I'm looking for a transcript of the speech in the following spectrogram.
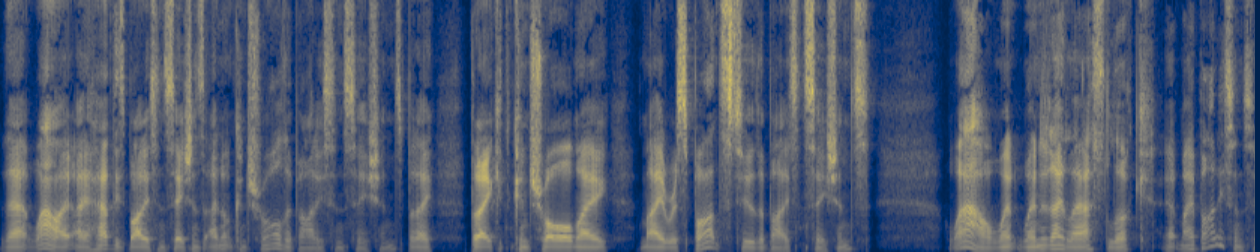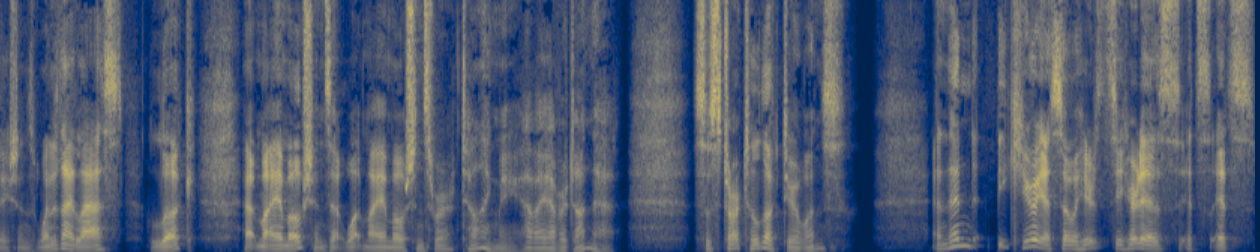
that wow, I, I, have these body sensations. I don't control the body sensations, but I but I can control my my response to the body sensations. Wow, when when did I last look at my body sensations? When did I last look at my emotions, at what my emotions were telling me. Have I ever done that? So start to look, dear ones. And then be curious. So here's see here it is. It's it's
